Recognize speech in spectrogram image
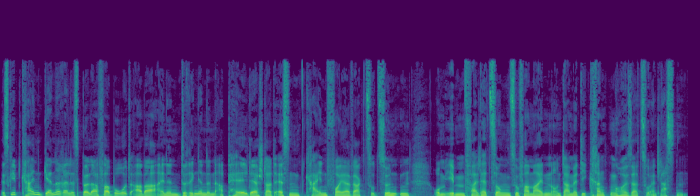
Es gibt kein generelles Böllerverbot, aber einen dringenden Appell der Stadt Essen, kein Feuerwerk zu zünden, um eben Verletzungen zu vermeiden und damit die Krankenhäuser zu entlasten.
